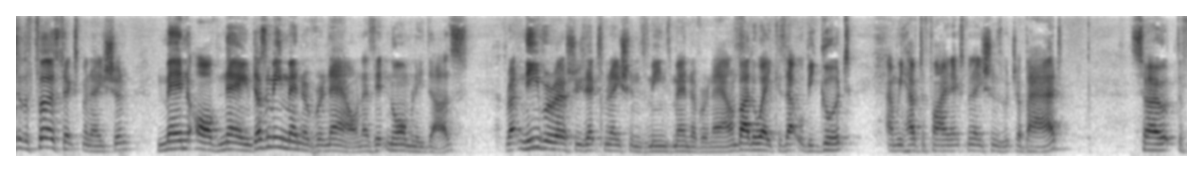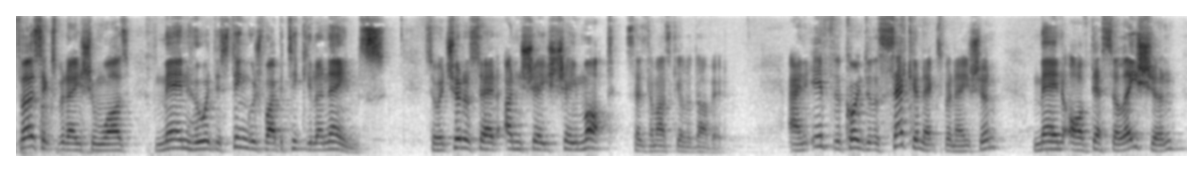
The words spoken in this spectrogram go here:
to the first explanation, men of name doesn't mean men of renown as it normally does. Neither of Rashi's explanations means men of renown. By the way, because that would be good, and we have to find explanations which are bad. So the first explanation was men who were distinguished by particular names. So it should have said Anshe Shemot, says the Maskil David. And if, according to the second explanation, men of desolation,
